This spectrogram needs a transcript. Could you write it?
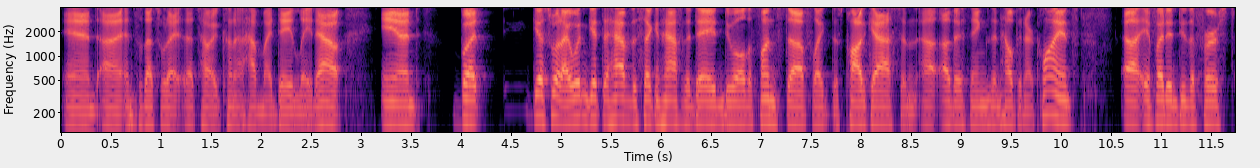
and uh, and so that's what I that's how I kind of have my day laid out. And but guess what? I wouldn't get to have the second half of the day and do all the fun stuff like this podcast and uh, other things and helping our clients uh, if I didn't do the first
